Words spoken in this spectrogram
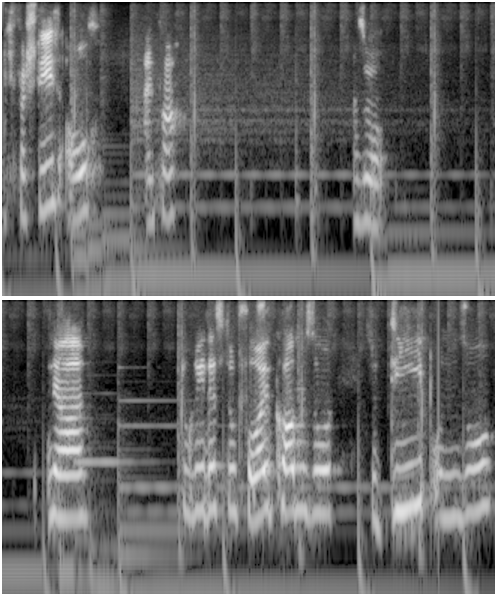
ich verstehe es auch einfach. Also. Ja. Du redest so vollkommen so, so deep und so.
